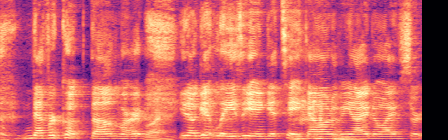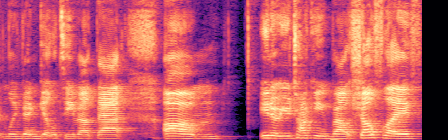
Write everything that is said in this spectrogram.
never cook them or right. you know get lazy and get takeout. I mean, I know I've certainly been guilty about that. Um, you know, you're talking about shelf life.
